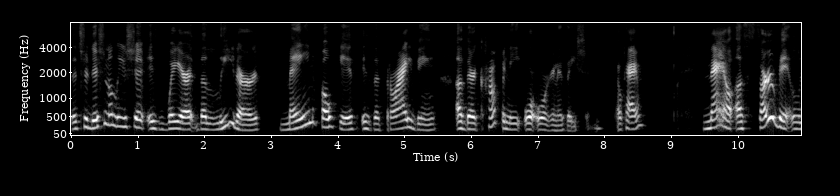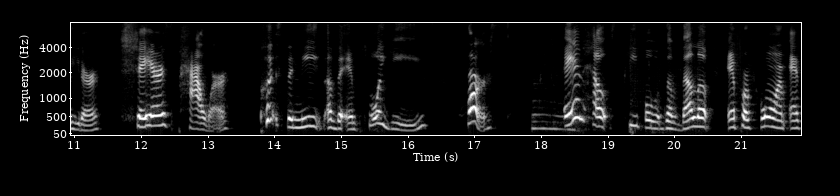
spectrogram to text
the traditional leadership is where the leaders main focus is the thriving of their company or organization. Okay. Now, a servant leader shares power, puts the needs of the employees first, mm. and helps people develop and perform as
